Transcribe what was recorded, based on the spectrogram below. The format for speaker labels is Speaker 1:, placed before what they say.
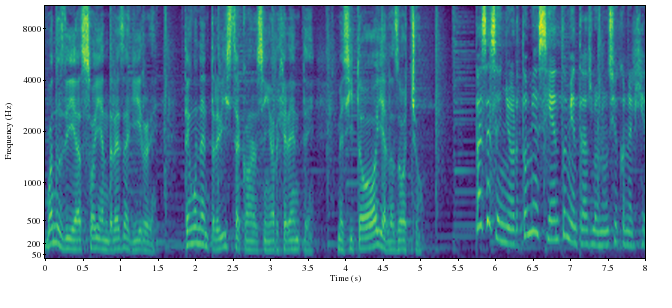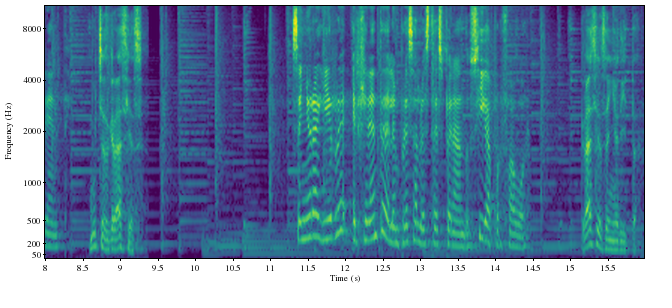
Speaker 1: Buenos días, soy Andrés Aguirre. Tengo una entrevista con el señor gerente. Me citó hoy a las 8.
Speaker 2: Pase, señor, tome asiento mientras lo anuncio con el gerente.
Speaker 1: Muchas gracias.
Speaker 2: Señor Aguirre, el gerente de la empresa lo está esperando. Siga, por favor.
Speaker 1: Gracias, señorita.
